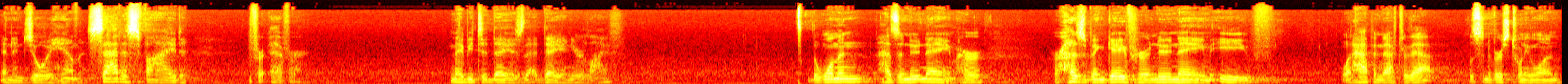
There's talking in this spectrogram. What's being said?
and enjoy Him, satisfied forever. Maybe today is that day in your life. The woman has a new name. Her, her husband gave her a new name, Eve. What happened after that? Listen to verse 21.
